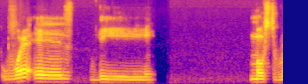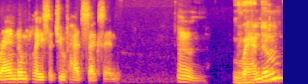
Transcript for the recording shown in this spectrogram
What is the most random place that you've had sex in? Mm. Random?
